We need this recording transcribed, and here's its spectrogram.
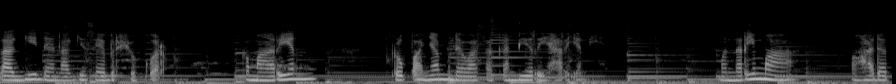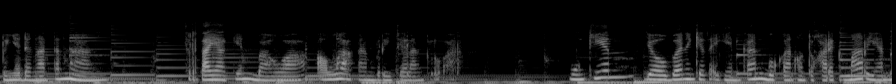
Lagi dan lagi saya bersyukur. Kemarin rupanya mendewasakan diri hari ini. Menerima, menghadapinya dengan tenang, serta yakin bahwa Allah akan beri jalan keluar. Mungkin jawaban yang kita inginkan bukan untuk hari kemarin,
